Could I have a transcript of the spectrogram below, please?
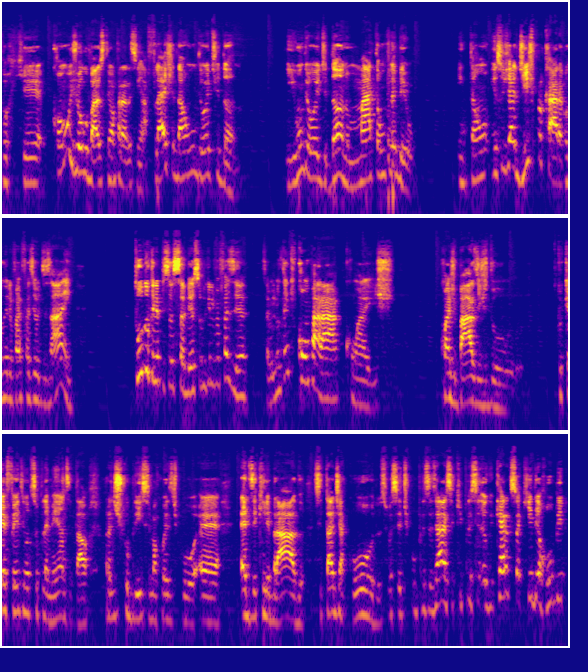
Porque, como o jogo básico tem uma parada assim, a flash dá 1 de 8 de dano. E 1 de 8 de dano mata um plebeu. Então, isso já diz pro cara, quando ele vai fazer o design, tudo que ele precisa saber sobre o que ele vai fazer. Sabe? Ele não tem que comparar com as, com as bases do, do que é feito em outros suplementos e tal, para descobrir se uma coisa, tipo, é, é desequilibrado, se tá de acordo, se você, tipo, precisa, ah, isso aqui precisa, eu quero que isso aqui derrube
